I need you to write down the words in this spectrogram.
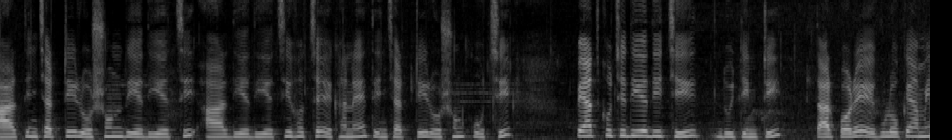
আর তিন চারটি রসুন দিয়ে দিয়েছি। আর দিয়ে দিয়েছি হচ্ছে এখানে তিন চারটি রসুন কুচি। পেঁয়াজ কুচি দিয়ে দিচ্ছি দুই তিনটি। তারপরে এগুলোকে আমি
